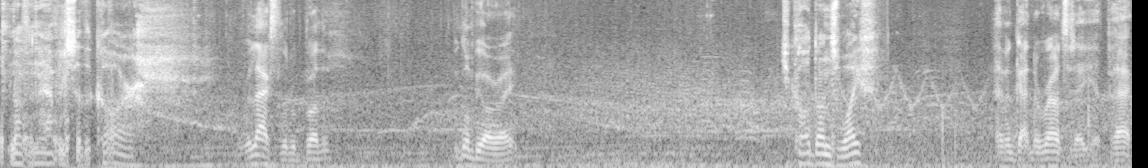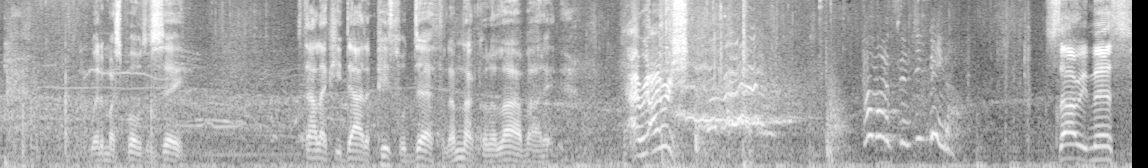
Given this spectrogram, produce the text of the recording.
Hope nothing happens to the car. Relax, little brother. You're gonna be all right. Did you call Dunn's wife? Haven't gotten around to that yet, Pac. What am I supposed to say? It's not like he died a peaceful death, and I'm not gonna lie about it. Irish! Come on, Santino! Sorry, miss.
